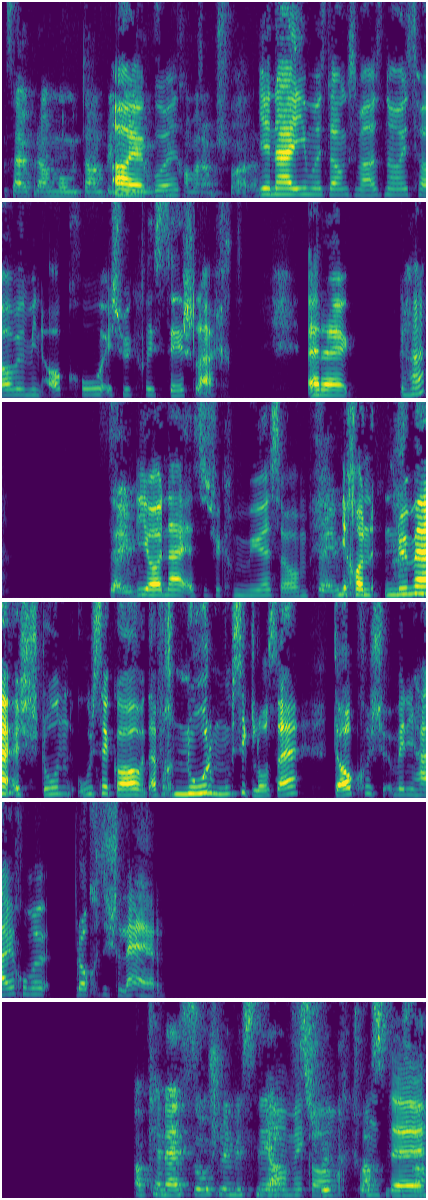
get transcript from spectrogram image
selber auch momentan bin Ah, ich ja, der gut. Kamera am Sparen. Ja, nein, ich muss langsam auch ein neues haben, weil mein Akku ist wirklich sehr schlecht. Er, äh, hä? Same. Ja, nein, es ist wirklich mühsam. Same. Ich kann nicht mehr eine Stunde rausgehen und einfach nur Musik hören. Der Akku ist, wenn ich heimkomme, praktisch leer. Okay, nein, so schlimm ist es nicht, Ja, mega. Und, äh.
